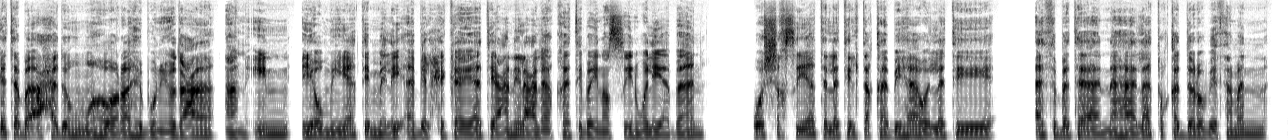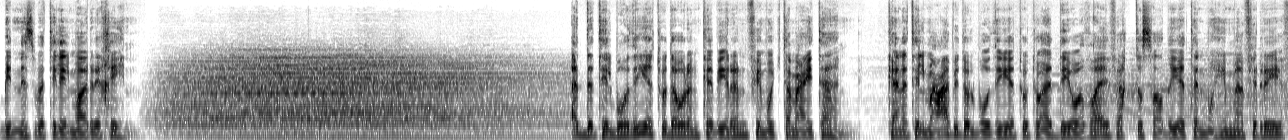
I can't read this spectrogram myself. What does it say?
كتب أحدهم وهو راهب يدعى أن إن يوميات مليئة بالحكايات عن العلاقات بين الصين واليابان والشخصيات التي التقى بها والتي أثبت أنها لا تقدر بثمن بالنسبة للمؤرخين. أدت البوذية دورا كبيرا في مجتمع تانغ. كانت المعابد البوذية تؤدي وظائف اقتصادية مهمة في الريف.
